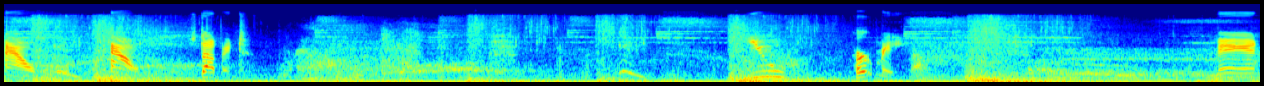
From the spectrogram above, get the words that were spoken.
Ow. Ow. Stop it. You hurt me. Man.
